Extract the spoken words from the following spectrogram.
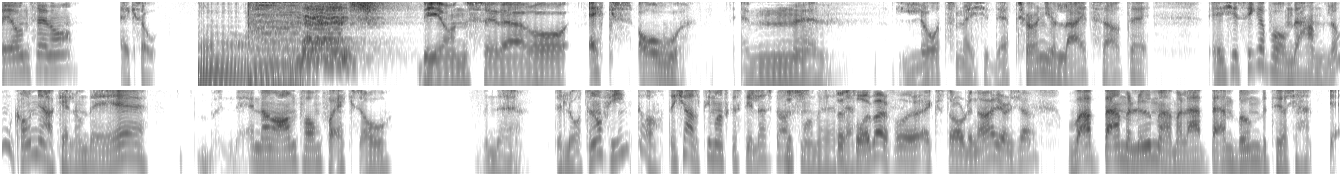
Beyoncé nå. XO. Beyoncé der og XO. En eh, låt som er ikke Det er Turn Your Lights Out. Jeg er ikke sikker på om det handler om konjakk, eller om det er en eller annen form for XO. Men eh, det låter nå fint, da. Det er ikke alltid man skal stille spørsmål med det står bare for ekstraordinær, gjør det ikke? Wabamaluma malabambum betyr ikke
